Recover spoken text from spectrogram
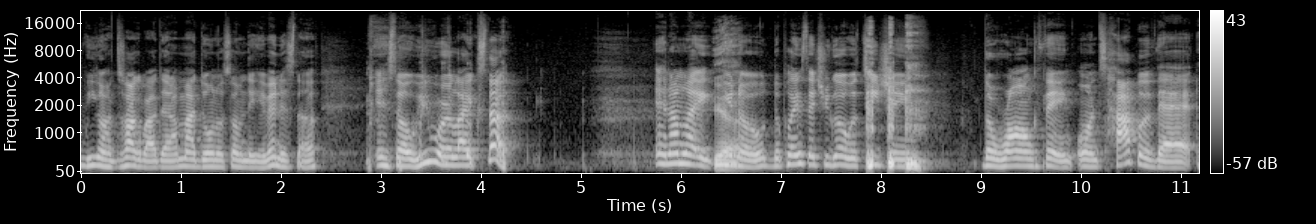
we gonna have to talk about that. I'm not doing no seven day and stuff. And so we were like stuck. And I'm like, Yeah. you know, the place that you go was teaching the wrong thing. On top of that,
